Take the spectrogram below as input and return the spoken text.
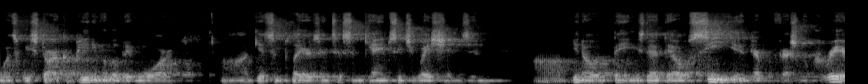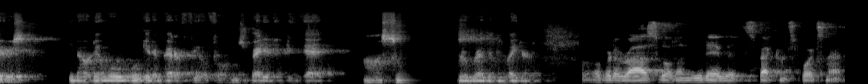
once we start competing a little bit more, uh, get some players into some game situations and uh, you know things that they'll see in their professional careers, you know, then we'll, we'll get a better feel for who's ready to do that uh, sooner rather than later. Over to Roz Golden-Rude with Spectrum Sportsnet.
